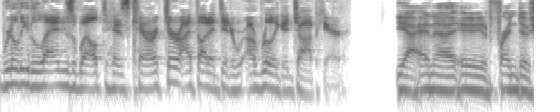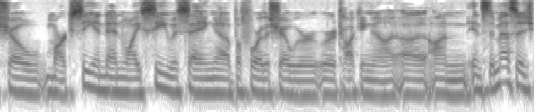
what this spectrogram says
really lends well to his character. I thought it did a really good job here Yeah, and uh, a friend of show Mark C in NYC was saying uh, before the show we were, we were talking uh, uh, on instant message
